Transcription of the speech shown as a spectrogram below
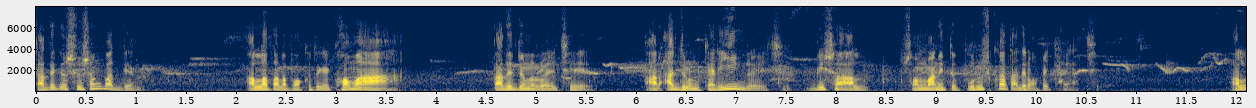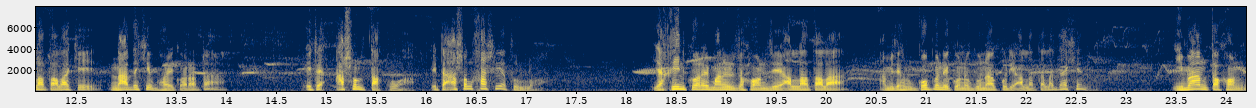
তাদেরকে সুসংবাদ দেন। আল্লাহ তালা পক্ষ থেকে ক্ষমা তাদের জন্য রয়েছে, আর আজরুন করিম রয়েছে। বিশাল সম্মানিত পুরস্কার তাদের অপেক্ষায় আছে। আল্লাহ তালাকে না দেখে ভয় করাটা এটা আসল তাকোয়া এটা আসল খাসিয়াতুল্লাহ। ইয়াকিন করে মানুষ যখন যে আল্লাহ তালা আমি যখন গোপনে কোনো গুণা করি, আল্লাহ তালা দেখেন। ইমান তখন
